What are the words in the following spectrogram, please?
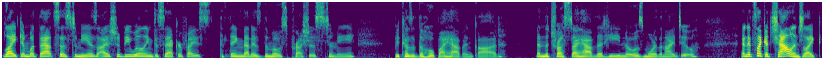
Like, and what that says to me is I should be willing to sacrifice the thing that is the most precious to me because of the hope I have in God and the trust I have that He knows more than I do. And it's like a challenge. Like,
